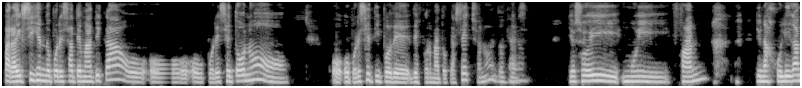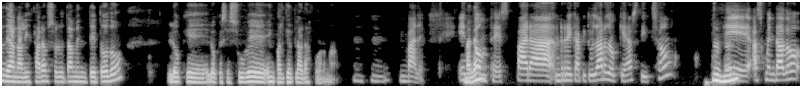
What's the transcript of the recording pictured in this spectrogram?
para ir siguiendo por esa temática o, por ese tono o, por ese tipo de, formato que has hecho, ¿no? Entonces, yo soy muy fan y una hooligan de analizar absolutamente todo lo que, lo que se sube en cualquier plataforma. Vale. Entonces, para recapitular lo que has dicho, eh, has comentado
